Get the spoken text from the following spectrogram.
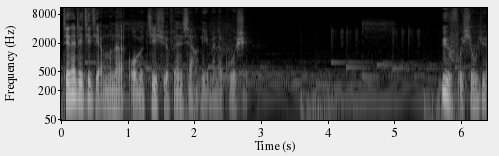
今天这期节目呢，我们继续分享里面的故事。玉府修月。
